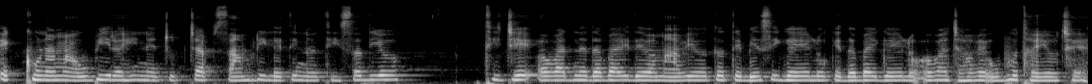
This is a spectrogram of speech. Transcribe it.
એક ખૂણામાં ઊભી રહીને ચૂપચાપ સાંભળી લેતી નથી. સદીઓથી જે અવાજને દબાવી દેવામાં આવ્યો હતો તે બેસી ગયેલો કે દબાઈ ગયેલો અવાજ હવે ઊભો થયો છે.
